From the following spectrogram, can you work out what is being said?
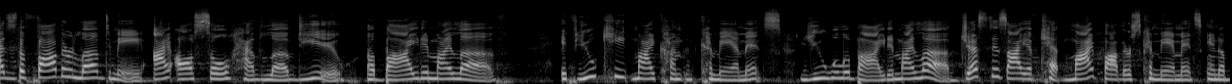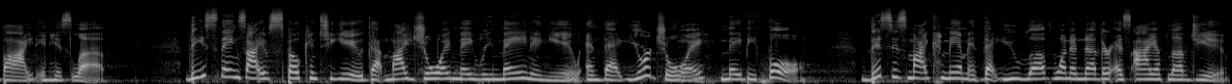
As the Father loved me, I also have loved you. Abide in my love. If you keep my com- commandments, you will abide in my love, just as I have kept my Father's commandments and abide in his love. These things I have spoken to you, that my joy may remain in you, and that your joy may be full. This is my commandment that you love one another as I have loved you.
